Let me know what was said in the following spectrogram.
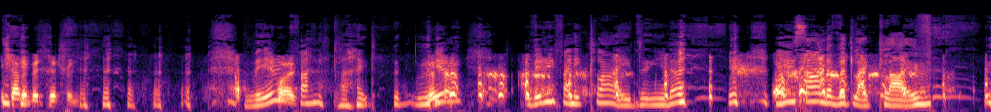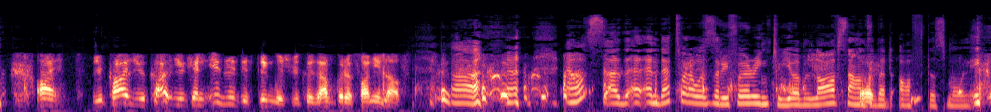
You sound a bit different. very Fine. funny, Clyde. Very, very funny, Clyde. You know, you sound a bit like Clive. I, you can't, you can't, you can easily distinguish because I've got a funny laugh. uh, and that's what I was referring to. Your laugh sounds a bit off this morning.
